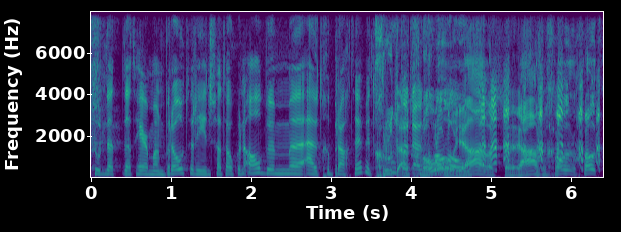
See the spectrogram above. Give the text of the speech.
Toen dat, dat Herman Brood erin zat, ook een album eh, uitgebracht. Hè, met Groet uit Grollo. Ja, was, uh, ja, was een groot, groot,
